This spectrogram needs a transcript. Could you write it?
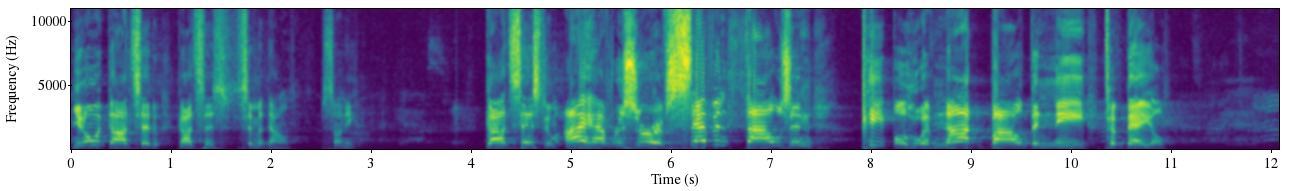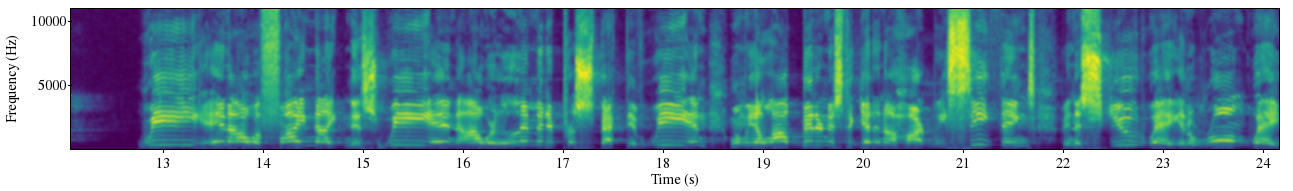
You know what God said? God says, simmer down, sonny. God says to him, I have reserved 7,000 people who have not bowed the knee to Baal. We, in our finiteness, we, in our limited perspective, we, in when we allow bitterness to get in our heart, we see things in a skewed way, in a wrong way,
